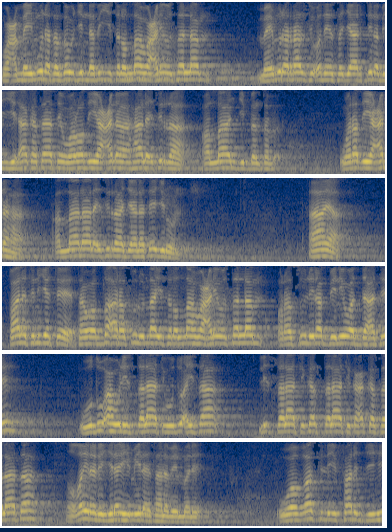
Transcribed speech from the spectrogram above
ميمونة زوج النبي صلى الله عليه وسلم ميمونة الراس أديس جارتي نبي الأكتات ورضي عنها حال إسرها الله جبا سف ورضي عنها الله نال إسرها جالت يجرون آية قالت نجت توضأ رسول الله صلى الله عليه وسلم رسول ربي ودأته وضوءه للصلاة وضوء إساء للصلاة كالصلاة كأك صلاة غير رجليه ميل إسال من ملئ وغسل فرجه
